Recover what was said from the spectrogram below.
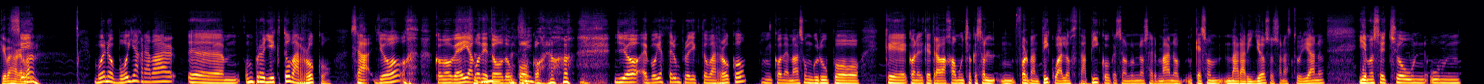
¿Qué vas a Sí. grabar? Bueno, voy a grabar eh, un proyecto barroco. O sea, yo, como veis, hago de todo un poco, ¿no? Yo eh, voy a hacer un proyecto barroco mm, con además un grupo que, con el que he trabajado mucho, que son mm, Forma Antigua, los Zapico, que son unos hermanos que son maravillosos, son asturianos, y hemos hecho un, un-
